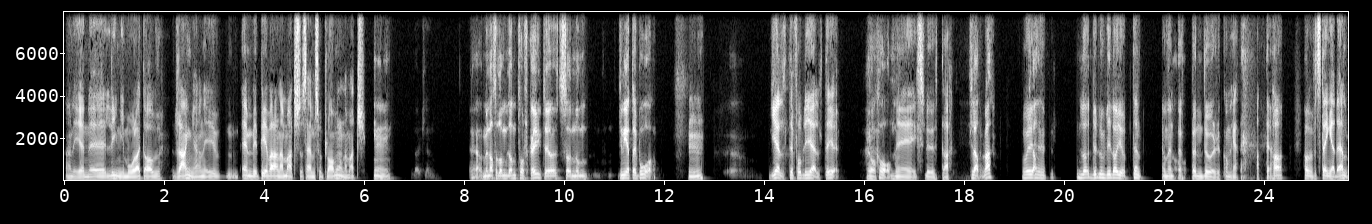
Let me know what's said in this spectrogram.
Han är en eh, linjemålvakt av rang. Han är ju MVP varannan match och sämst på plan varannan match. Mm. Ja, men alltså de, de torskar ju inte, så de gnetar ju på. Mm. Hjälte får bli hjälte ju. Jaha. Nej, sluta. Klart. Va? Vi, vi la ju upp den. Ja, men Ja. öppen dörr, kom igen. Ja, har vi fått stänga den?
